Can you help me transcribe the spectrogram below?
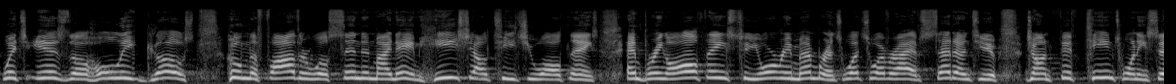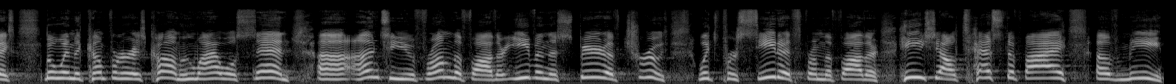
which is the Holy Ghost, whom the Father will send in my name, He shall teach you all all things and bring all things to your remembrance whatsoever I have said unto you. John 15, 26. But when the Comforter is come, whom I will send uh, unto you from the Father, even the Spirit of truth, which proceedeth from the Father, he shall testify of me.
